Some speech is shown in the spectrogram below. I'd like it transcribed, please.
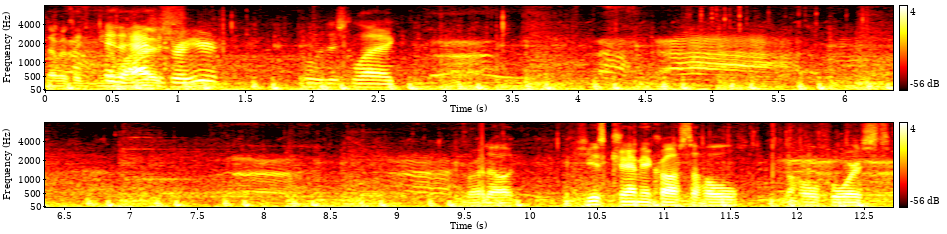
Never take me Hey, the hatch is right here. Oh, this lag. Bro, dog. She just carried me across the whole, the whole forest.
